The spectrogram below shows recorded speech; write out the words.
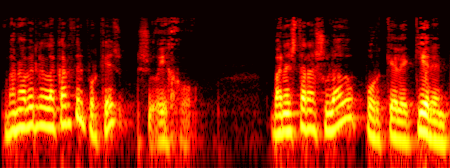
van a verle a la cárcel porque es su hijo. Van a estar a su lado porque le quieren.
